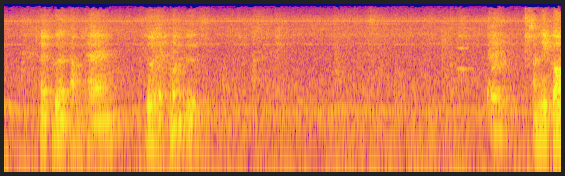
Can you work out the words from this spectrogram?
ำให้เพื่อนทำแท้งด้วยเหตุผลอื่น อันนี้ก็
